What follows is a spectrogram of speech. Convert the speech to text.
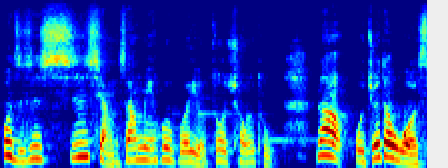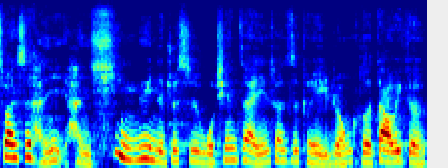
或者是思想上面会不会有做冲突？那我觉得我算是很很幸运的，就是我现在已经算是可以融合到一个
